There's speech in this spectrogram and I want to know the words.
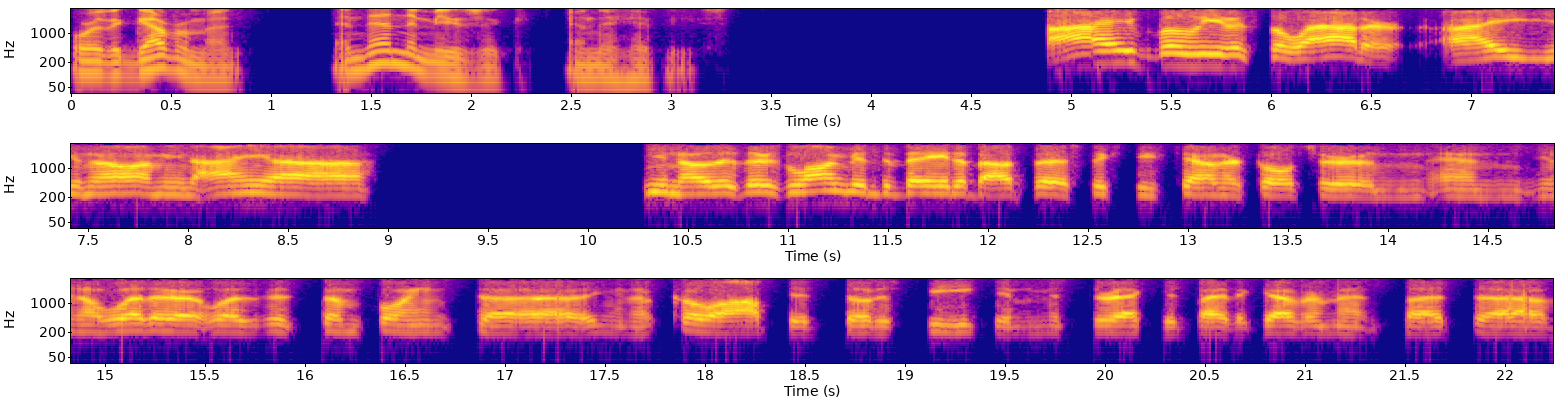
or the government and then the music and the hippies? I believe it's the latter. I, you know, I mean, I. uh you know, there's long been debate about the '60s counterculture and and you know whether it was at some point uh, you know co-opted, so to speak, and misdirected by the government. But uh,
